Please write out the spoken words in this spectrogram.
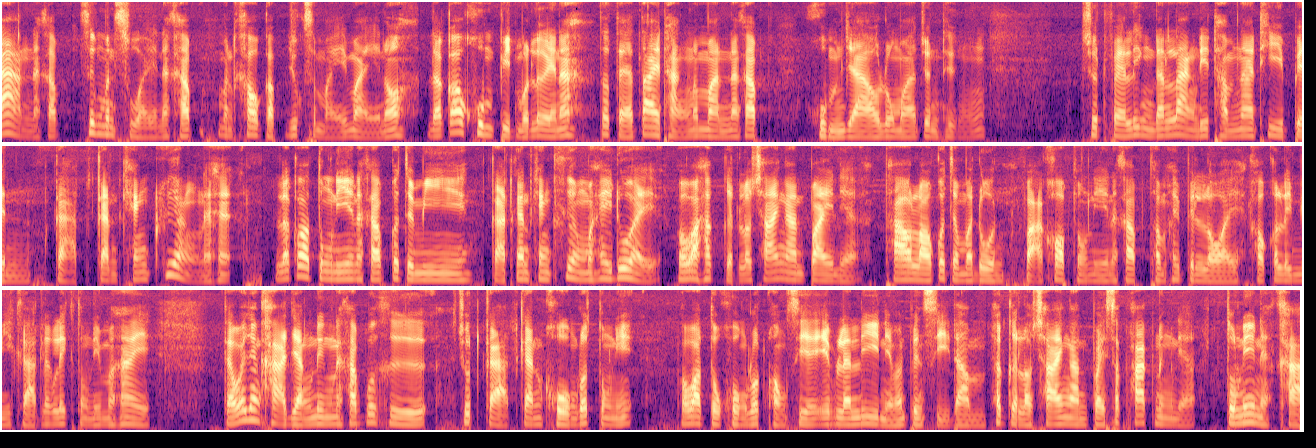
ด้านนะครับ ซึ่งมันสวยนะครับ มันเข้ากับยุคสมัยใหม่เนาะแล้วก็คุมปิดหมดเลยนะตั้งแต่ใต้ถังน้ำมันนะครับ คุมยาวลงมาจนถึงชุดไฟลิงด้านล่างที่ทำหน้าที่เป็นกาดกันแข้งเครื่องนะฮะ แล้วก็ตรงนี้นะครับก็จะมีกาดกันแข้งเครื่องมาให้ด้วย เพราะว่าถ้าเกิดเราใช้งานไปเนี่ยเท้าเราก็จะมาโดนฝาครอบตรงนี้นะครับทำให้เป็นรอย เขาก็เลยมีกาดเล็กๆ ตรงนี้มาให้ แต่ว่ายังขาดอย่างหนึ่งนะครับก็คือชุดกาดกันโค้งรถตรงนี้ ราะว่าตัวโครงรถของ CIF Rally เนี่ยมันเป็นสีดำถ้าเกิดเราใช้งานไปสักพักหนึ่งเนี่ย ตรงนี้เนี่ยขา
